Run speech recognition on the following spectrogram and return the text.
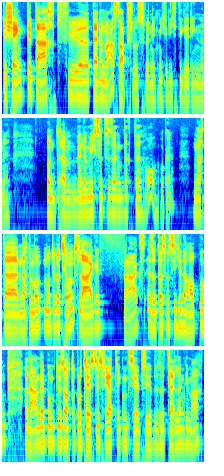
Geschenk gedacht für deinen Masterabschluss, wenn ich mich richtig erinnere. Und ähm, wenn du mich sozusagen nach der, oh, okay. nach der, nach der Motivationslage fragst, also das war sicher der Hauptpunkt. Aber der andere Punkt ist auch der Prozess des Fertigens selbst. Ich habe das eine Zeit lang gemacht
